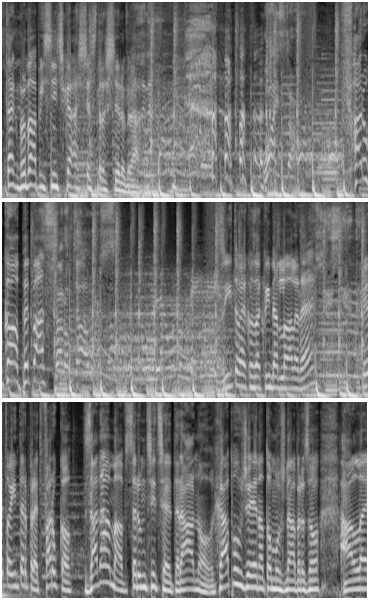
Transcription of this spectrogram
Je tak blbá písnička a ještě strašně dobrá. Faruko, Pepas. Zní to jako zaklínadlo, ale ne? Je to interpret Faruko. Za náma v 7.30 ráno. Chápu, že je na to možná brzo, ale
